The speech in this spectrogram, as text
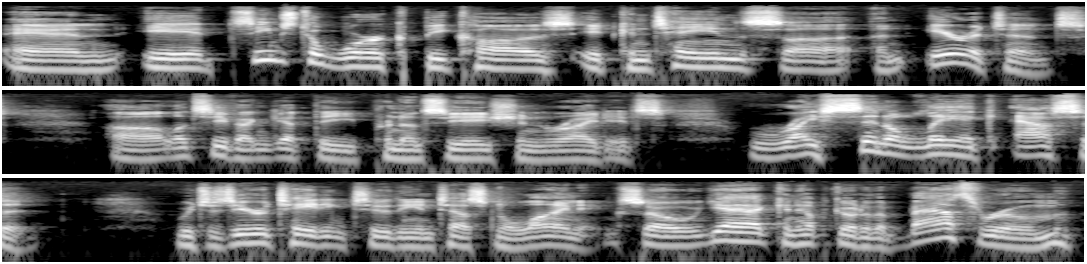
and it seems to work because it contains uh, an irritant. Uh, let's see if I can get the pronunciation right. It's ricinoleic acid, which is irritating to the intestinal lining. So, yeah, it can help go to the bathroom,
